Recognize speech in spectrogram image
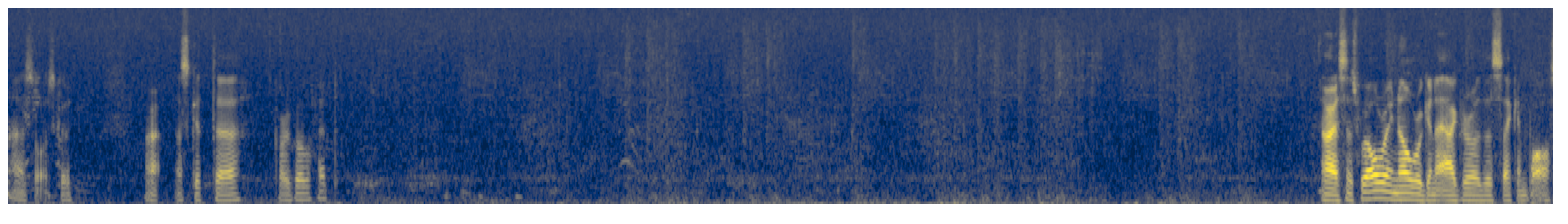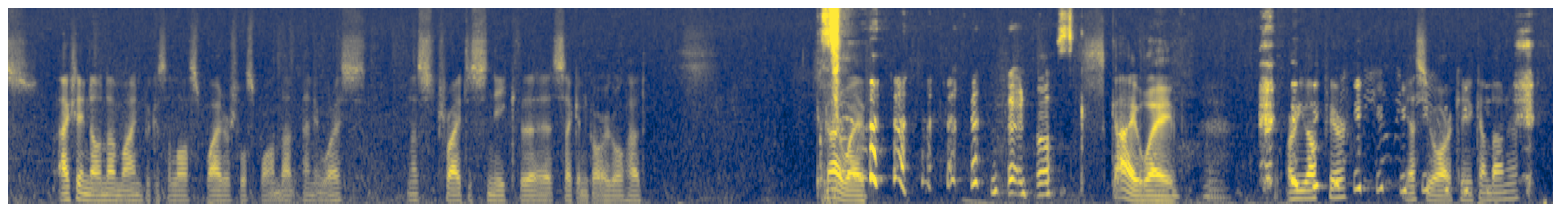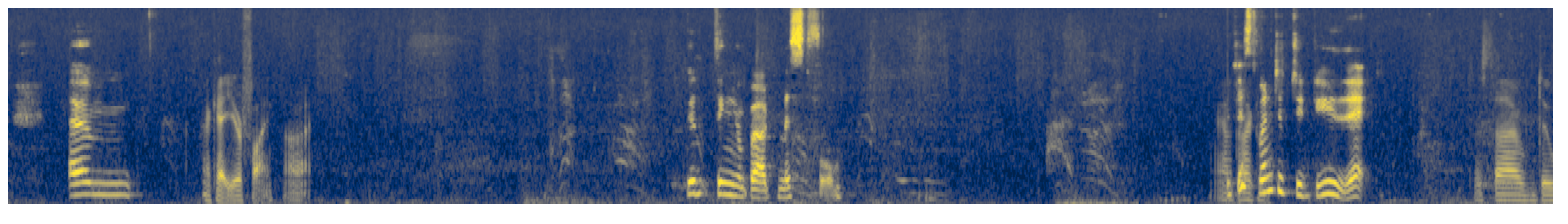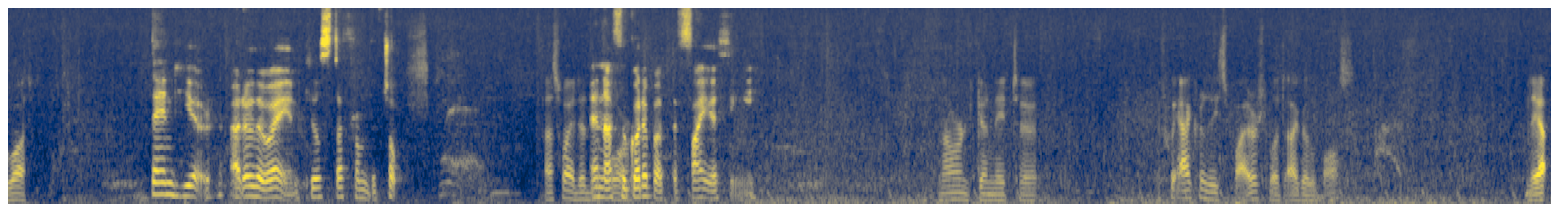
Ah, That's always good. Alright, let's get the Gargoyle head. Alright, since we already know we're gonna aggro the second boss. Actually, no, never mind, because a lot of spiders will spawn that anyways. Let's try to sneak the second Gargoyle head. Skywave. Don't. Skywave. Are you up here? yes, you are. Can you come down here? Um, Okay, you're fine. Alright. good thing about mist form. Yeah, I just wanted to do that. Just uh, do what? Stand here, out of the way, and kill stuff from the top. That's why I did And I forgot about the fire thingy. Now we're gonna need to... If we aggro these spiders, will it aggro the boss? Yeah.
